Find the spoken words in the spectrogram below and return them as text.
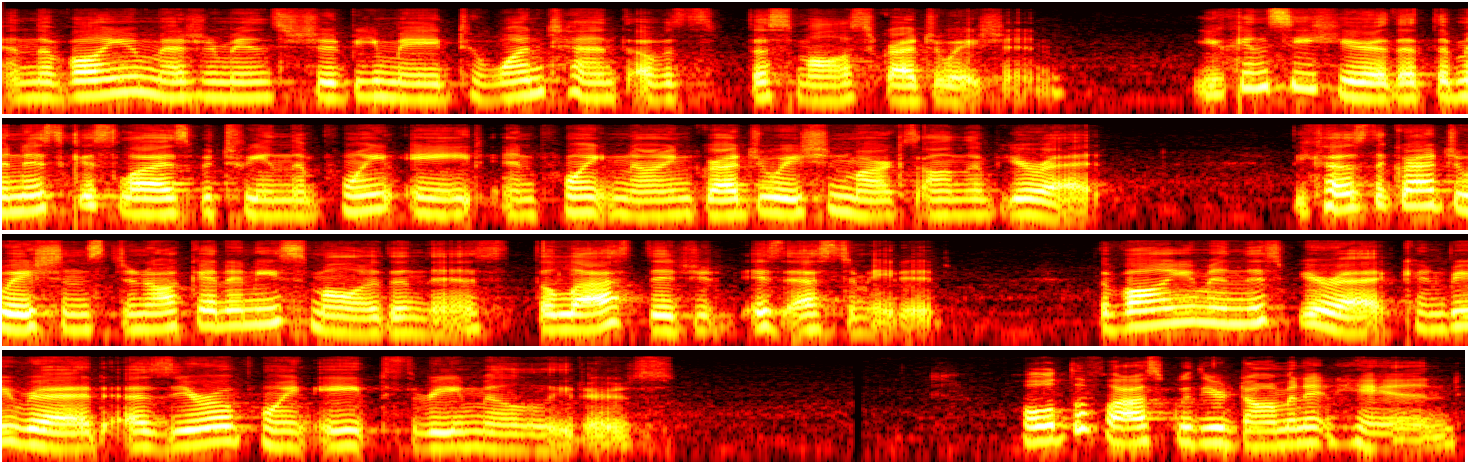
and the volume measurements should be made to one-tenth of the smallest graduation. You can see here that the meniscus lies between the 0.8 and 0.9 graduation marks on the burette. Because the graduations do not get any smaller than this, the last digit is estimated. The volume in this burette can be read as 0.83 milliliters. Hold the flask with your dominant hand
